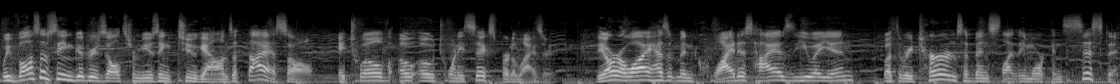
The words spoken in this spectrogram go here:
We've also seen good results from using two gallons of Thio-Sul, a 120026 fertilizer. The ROI hasn't been quite as high as the UAN, but the returns have been slightly more consistent.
